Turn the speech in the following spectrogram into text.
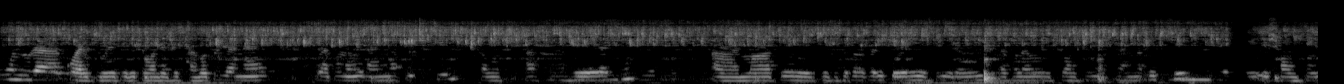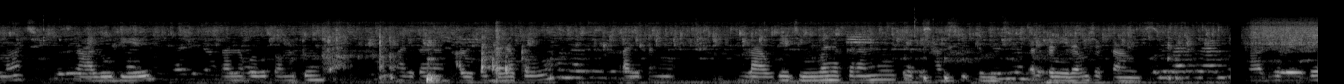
বন্ধুরা কয়েকজনের থেকে তোমাদেরকে স্বাগত জানাই। এখন আমি রান্না করছি। সমস্ত হয়ে গেছে। আর মা তো কিছু তরকারি করে নিয়েছি, নিরামিষ। এখন আমি শঙ্কর মাছ রান্না করছি। এই যে শঙ্কর মাছ আলু দিয়ে রান্না করব টমেটো। আর এখানে আলুটা ভাজা করব। আর এখানে লাউ দিয়ে চিংড়ি মাছ একটা রান্না হয়েছে, একটা শাক সিদ্ধ হয়েছে, আর একটা নিরামিষ একটা আমিষ। মাছগুলো যে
